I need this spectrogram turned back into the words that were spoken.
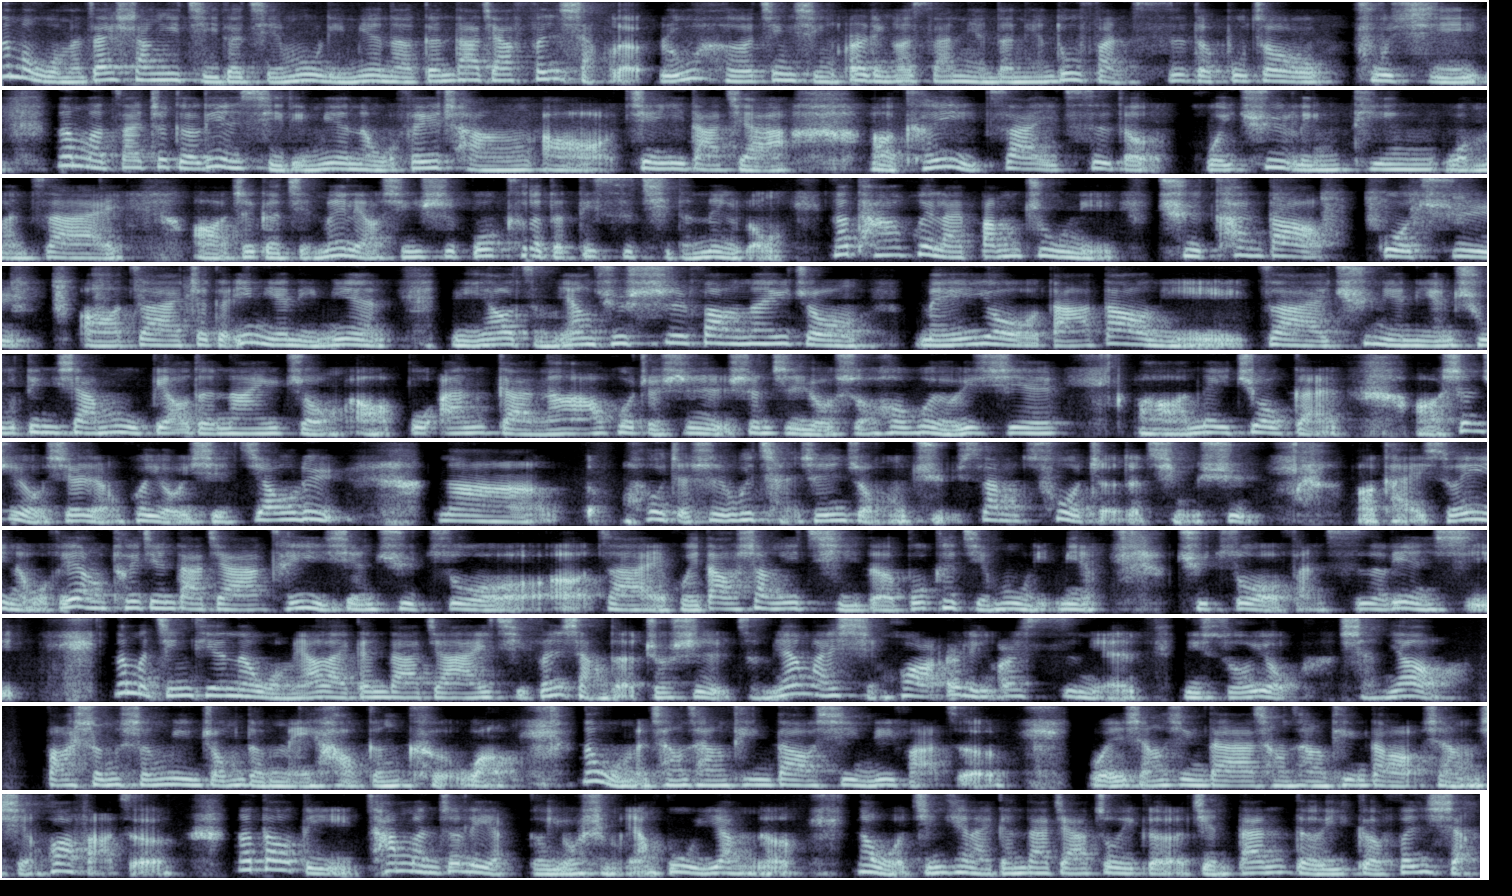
那么我们在上一集的节目里面呢，跟大家分享了如何进行二零二三年的年度反思的步骤复习。那么在这个练习里面呢，我非常啊建议大家呃可以再一次的回去聆听我们在啊这个姐妹聊心事播客的第四期的内容，那它会来帮助你去看到过去啊，在这个一年里面，你要怎么样去释放那一种没有达到你在去年年初定下目标的那一种啊不安感啊，或者是甚至有时候会有一些啊内疚感啊，甚至有些人会有一些焦虑，那或者是会产生一种沮丧、挫折的情绪。OK，所以呢，我非常推荐大家可以先去做，呃，再回到上一期的播客节目里面去做反思的练习。那么今天呢，我们要来跟大家一起分享的就是怎么样来显化二零二四年你所有想要。发生生命中的美好跟渴望。那我们常常听到吸引力法则，我也相信大家常常听到像显化法则。那到底他们这两个有什么样不一样呢？那我今天来跟大家做一个简单的一个分享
